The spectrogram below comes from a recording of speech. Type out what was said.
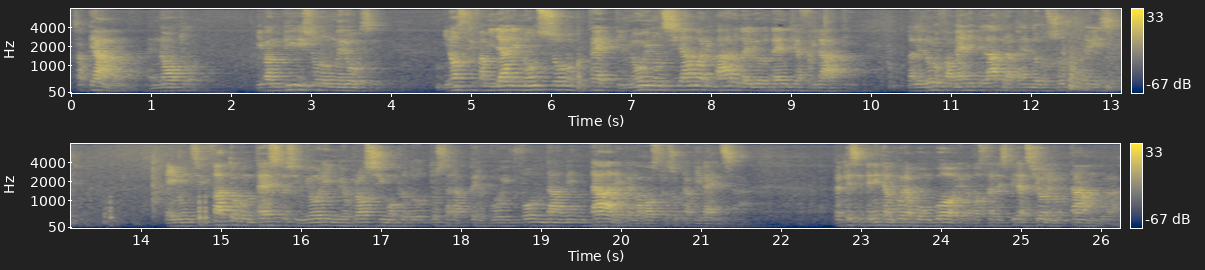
Sappiamo, è noto, i vampiri sono numerosi, i nostri familiari non sono protetti, noi non siamo a riparo dai loro denti affilati dalle loro fameliche labbra pendono sorprese. E in un siffatto contesto, signori, il mio prossimo prodotto sarà per voi fondamentale per la vostra sopravvivenza. Perché se tenete ancora buon cuore la vostra respirazione nottambula,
